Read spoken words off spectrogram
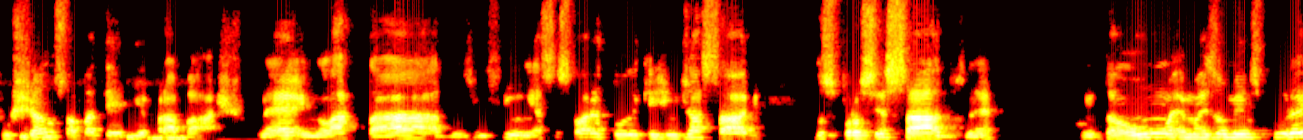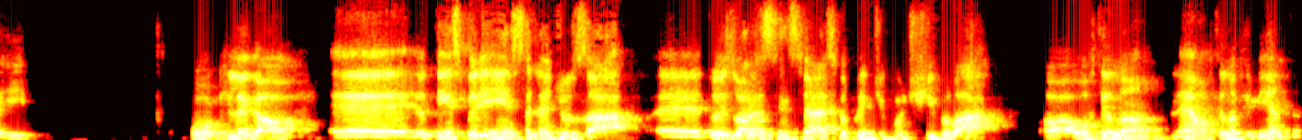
puxando sua bateria para baixo, né? Enlatados, enfim, essa história toda que a gente já sabe dos processados, né? Então, é mais ou menos por aí. Pô, que legal. É, eu tenho experiência né, de usar é, dois óleos essenciais que eu aprendi contigo lá, a hortelã, né, hortelã-pimenta.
